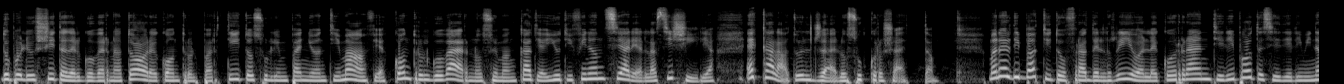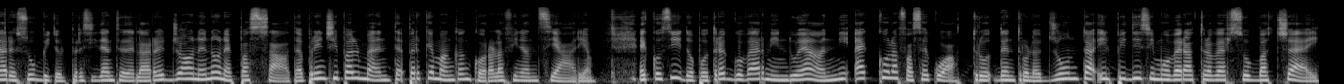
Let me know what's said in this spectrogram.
Dopo le uscite del governatore contro il partito sull'impegno antimafia e contro il governo sui mancati aiuti finanziari alla Sicilia, è calato il gelo su Crocetta. Ma nel dibattito fra Del Rio e le correnti l'ipotesi di eliminare subito il presidente della regione non è passata passata, principalmente perché manca ancora la finanziaria. E così, dopo tre governi in due anni, ecco la fase 4. Dentro la giunta il PD si muoverà attraverso Baccei,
